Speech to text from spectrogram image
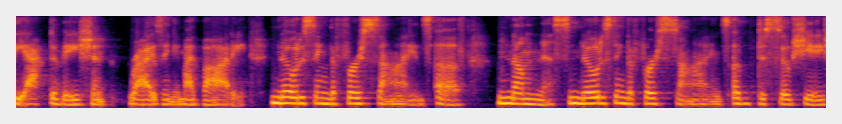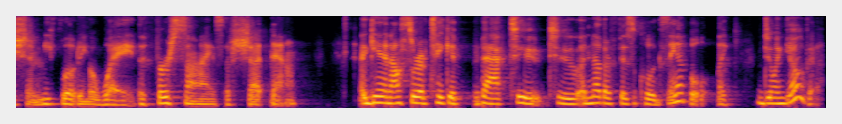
the activation rising in my body, noticing the first signs of numbness, noticing the first signs of dissociation, me floating away, the first signs of shutdown. Again, I'll sort of take it back to, to another physical example, like doing yoga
